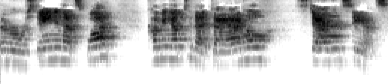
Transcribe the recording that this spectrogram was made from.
Remember, we're staying in that squat, coming up to that diagonal staggered stance.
